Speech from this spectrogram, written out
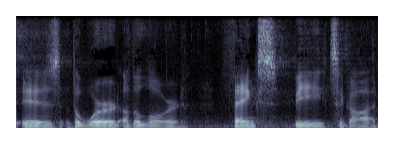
is the word of the Lord. Thanks be to God.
